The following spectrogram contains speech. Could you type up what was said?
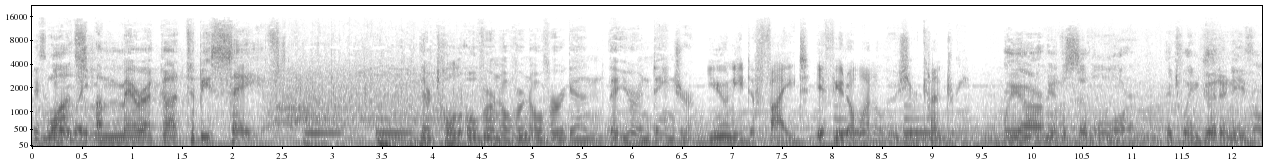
This wants. America to be saved. They're told over and over and over again that you're in danger. You need to fight if you don't want to lose your country. We are in a civil war between good and evil.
